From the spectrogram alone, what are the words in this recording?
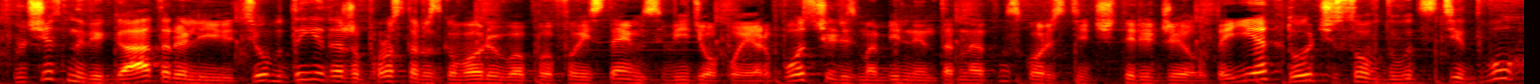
включив навигатор или YouTube, да и даже просто разговаривать разговаривая по FaceTime с видео по AirPods через мобильный интернет на скорости 4G LTE до часов 22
